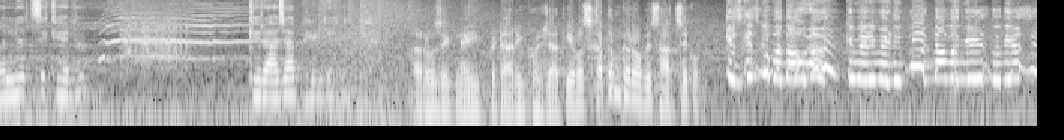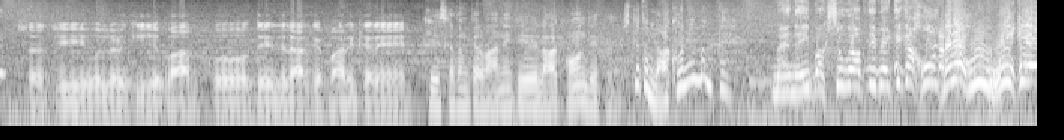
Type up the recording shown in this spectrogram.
मन्नत से कहना कि राजा भेड़िया निकला हर रोज एक नई पिटारी खुल जाती है। बस खत्म करो अब इस हादसे को। किस किस को बताऊँगा मैं? कि मेरी बेटी भागना बन गई इस दुनिया से। सर जी वो लड़की के बाप को दे दिला के फारिग करें। केस खत्म करवाने के लाख कौन देता है? उसके तो लाखों नहीं बनते। मैं नहीं बख्शूँगा अपनी बेटी का खून। मैंने हुई क्या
